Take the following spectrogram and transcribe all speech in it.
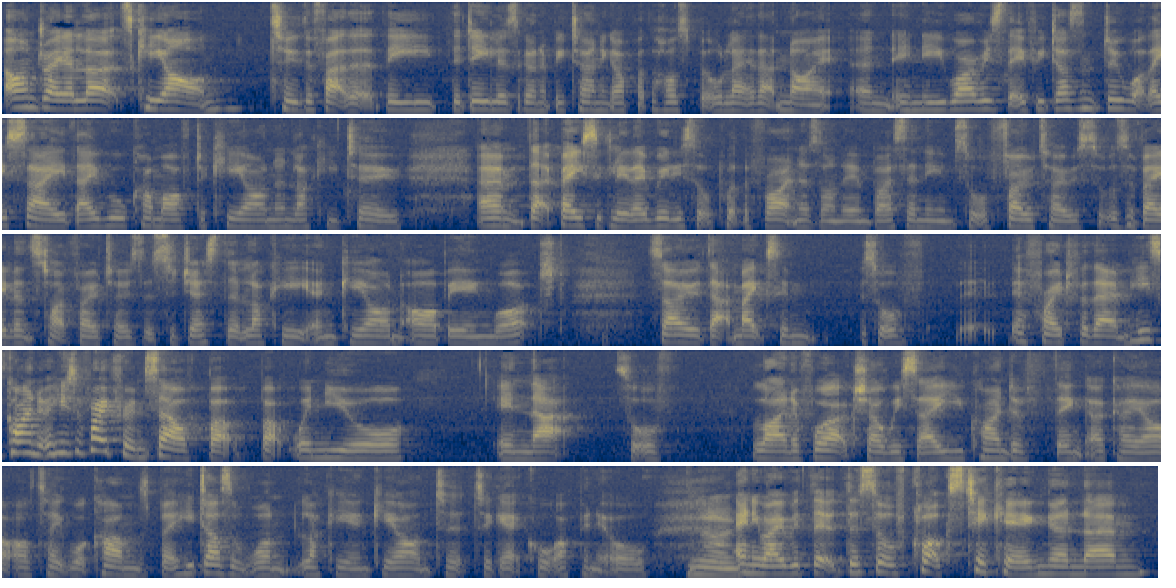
Andre alerts Kian to the fact that the, the dealers are going to be turning up at the hospital later that night, and, and he worries that if he doesn't do what they say, they will come after Kian and Lucky too. Um, that basically they really sort of put the frighteners on him by sending him sort of photos, sort of surveillance type photos that suggest that Lucky and Kian are being watched. So that makes him sort of afraid for them. He's kind of he's afraid for himself, but but when you're in that sort of line of work, shall we say, you kind of think, okay, I'll, I'll, take what comes. But he doesn't want Lucky and Kian to, to get caught up in it all. No. Anyway, with the, the sort of clocks ticking and um,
